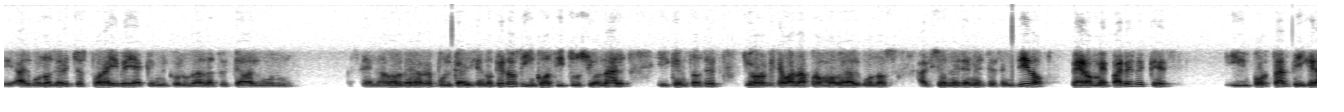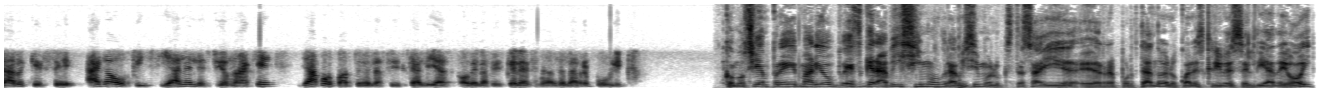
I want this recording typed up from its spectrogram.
eh, algunos derechos. Por ahí veía que en mi columna la tuiteaba algún senador de la República diciendo que eso es inconstitucional y que entonces yo creo que se van a promover algunas acciones en este sentido, pero me parece que es importante y grave que se haga oficial el espionaje ya por parte de las fiscalías o de la Fiscalía General de la República. Como siempre, Mario, es gravísimo, gravísimo lo que estás ahí eh, reportando, de lo cual escribes el día de hoy.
